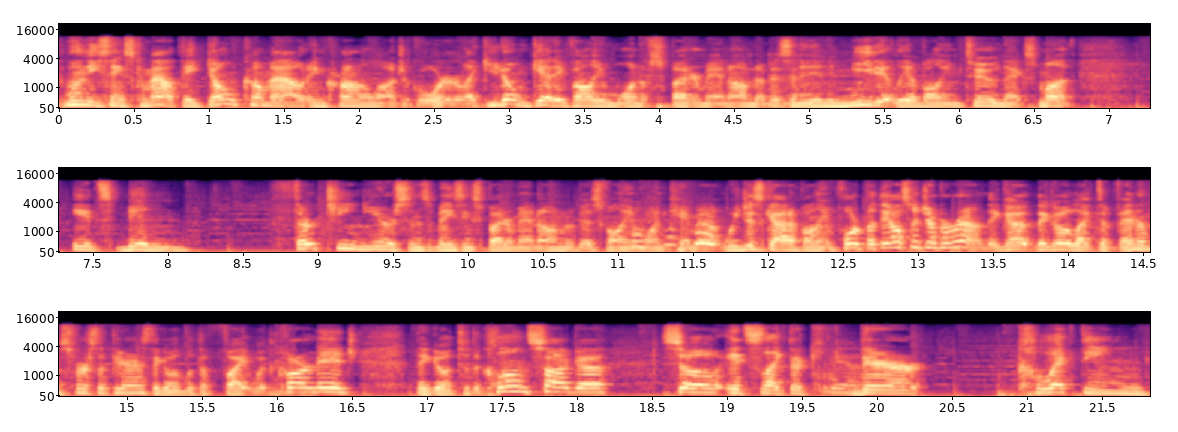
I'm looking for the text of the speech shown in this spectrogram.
when these things come out, they don't come out in chronological order. Like you don't get a volume one of Spider-Man Omnibus and then immediately a volume two next month. It's been 13 years since Amazing Spider-Man Omnibus Volume One came out. We just got a Volume Four, but they also jump around. They go they go like to Venom's first appearance. They go with the fight with Carnage. They go to the Clone Saga. So it's like they're Yeah. they're collecting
